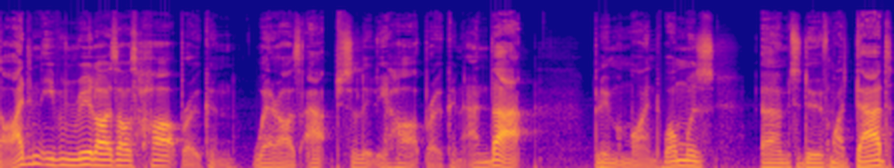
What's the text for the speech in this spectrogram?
that I didn't even realize I was heartbroken where I was absolutely heartbroken, and that blew my mind. One was um, to do with my dad,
